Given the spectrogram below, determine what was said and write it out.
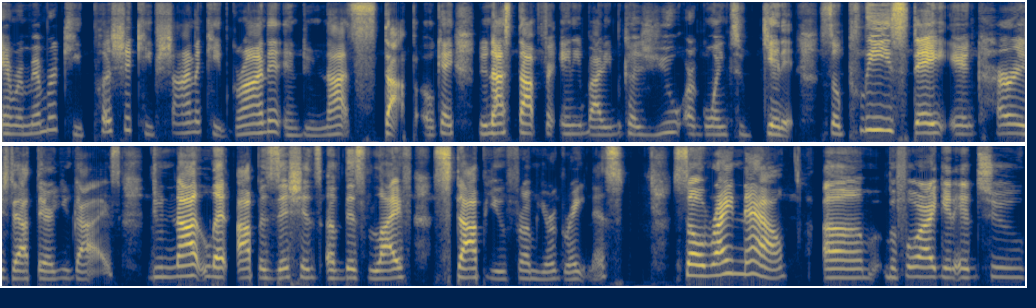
And remember, keep pushing, keep shining, keep grinding, and do not stop, okay? Do not stop for anybody because you are going to get it. So please stay encouraged out there, you guys. Do not let oppositions of this life stop you from your greatness. So, right now, um, before I get into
